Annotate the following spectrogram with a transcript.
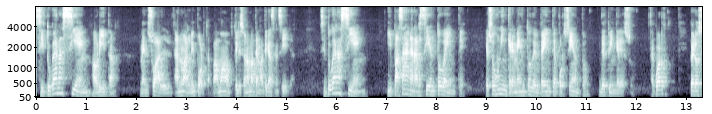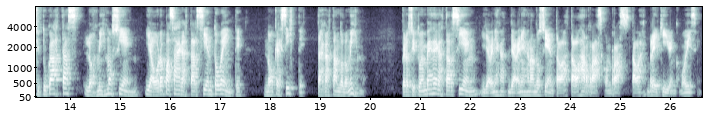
si tú ganas 100 ahorita, mensual, anual, no importa, vamos a utilizar una matemática sencilla. Si tú ganas 100 y pasas a ganar 120, eso es un incremento de 20% de tu ingreso, ¿de acuerdo? Pero si tú gastas los mismos 100 y ahora pasas a gastar 120, no creciste, estás gastando lo mismo. Pero si tú en vez de gastar 100 y ya venías, ya venías ganando 100, estabas, estabas a ras con ras, estabas break even, como dicen,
